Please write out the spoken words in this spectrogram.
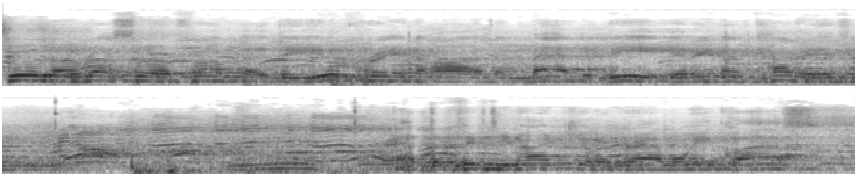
to the wrestler from the Ukraine on mat B, Irina Karev, at the 59 kilogram weight class.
